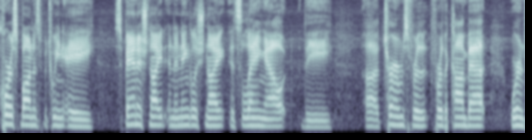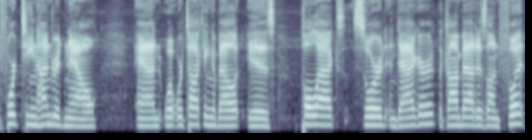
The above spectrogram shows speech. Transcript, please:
correspondence between a Spanish knight and an English knight. It's laying out the uh, terms for for the combat. We're in 1400 now, and what we're talking about is poleaxe, sword, and dagger. The combat is on foot.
